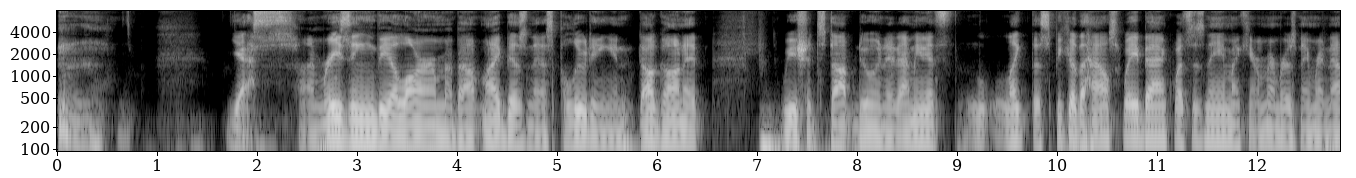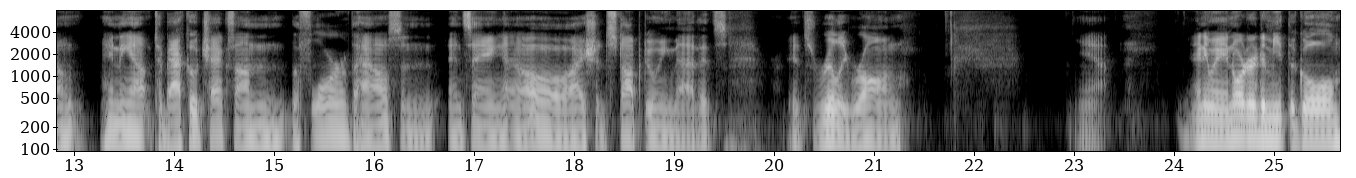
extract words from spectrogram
yes, I'm raising the alarm about my business polluting, and doggone it, we should stop doing it. I mean, it's like the Speaker of the House way back. What's his name? I can't remember his name right now. Handing out tobacco checks on the floor of the House and and saying, "Oh, I should stop doing that. It's it's really wrong." Yeah. Anyway, in order to meet the goal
